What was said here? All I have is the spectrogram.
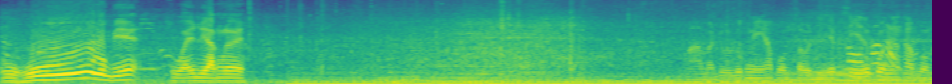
โอ้โหลูกนี้สวยเหลืองเลย มามาดูลูกนี้ครับผม สวัสดี FC ทุกคนนะครับผม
